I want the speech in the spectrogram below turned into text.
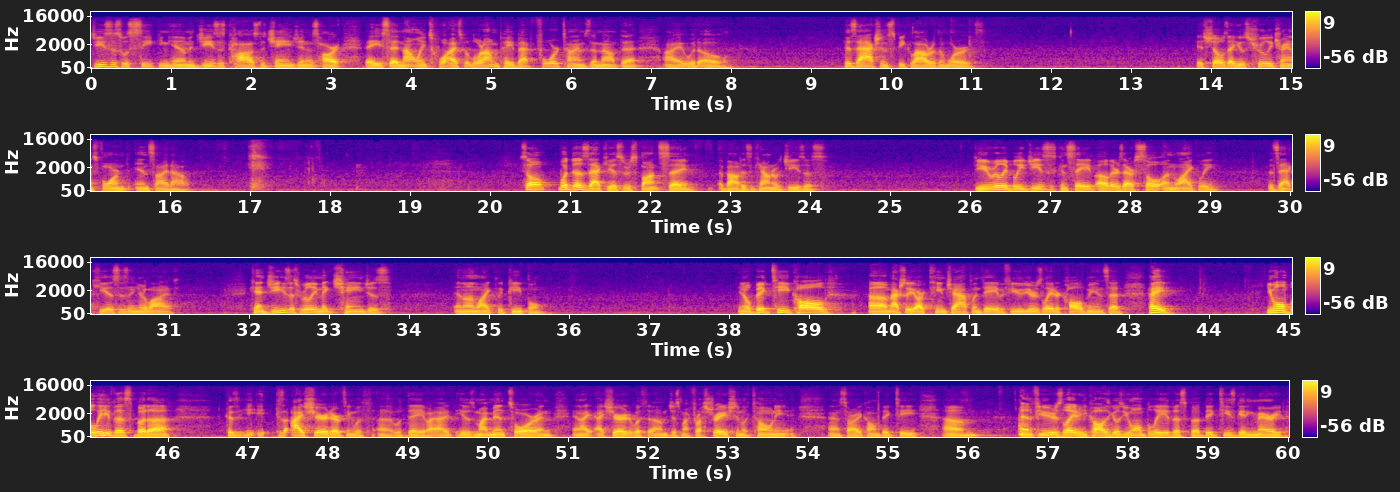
Jesus was seeking him, and Jesus caused a change in his heart that he said, not only twice, but Lord, I'm going to pay back four times the amount that I would owe. His actions speak louder than words. It shows that he was truly transformed inside out. So, what does Zacchaeus' response say about his encounter with Jesus? Do you really believe Jesus can save others that are so unlikely that Zacchaeus is in your lives? Can Jesus really make changes in unlikely people? You know, Big T called, um, actually, our team chaplain, Dave, a few years later called me and said, Hey, you won't believe this, but uh, because because I shared everything with uh, with Dave. I, I, he was my mentor, and and I, I shared it with um, just my frustration with Tony. Uh, sorry, I call him Big T. Um, and a few years later, he calls. He goes, "You won't believe this, but Big T's getting married."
